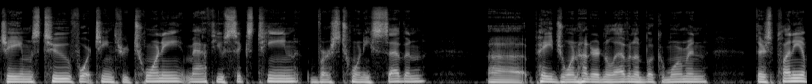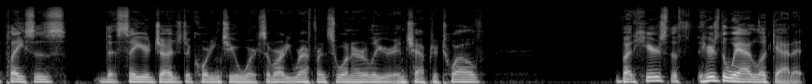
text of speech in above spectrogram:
James 2 14 through 20, Matthew 16, verse 27, uh, page 111 of Book of Mormon. There's plenty of places that say you're judged according to your works. I've already referenced one earlier in chapter 12. But here's the here's the way I look at it.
